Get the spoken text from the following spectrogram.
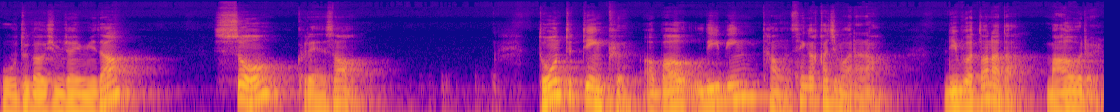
모두가 의심자입니다. So, 그래서 Don't think about leaving town. 생각하지 말아라. live가 떠나다. 마을을,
